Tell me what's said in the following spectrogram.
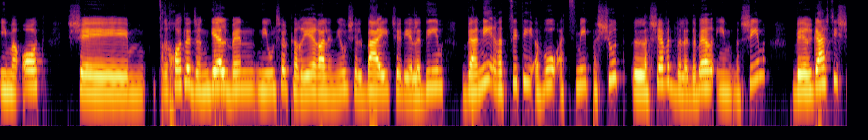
אימהות, שצריכות לג'נגל בין ניהול של קריירה לניהול של בית, של ילדים, ואני רציתי עבור עצמי פשוט לשבת ולדבר עם נשים, והרגשתי ש...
